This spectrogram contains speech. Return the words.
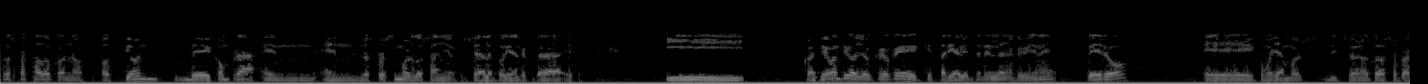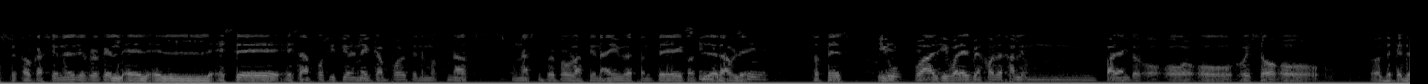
traspasado con opción de compra en, en los próximos dos años, o sea, le podían recuperar. Y coincido contigo, yo creo que estaría bien tener el año que viene, pero eh, como ya hemos dicho en otras ocasiones, yo creo que el, el, ese, esa posición en el campo tenemos unas, una superpoblación ahí bastante considerable. Entonces, igual, igual es mejor dejarle un par de o, o, o, eso, o, depende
